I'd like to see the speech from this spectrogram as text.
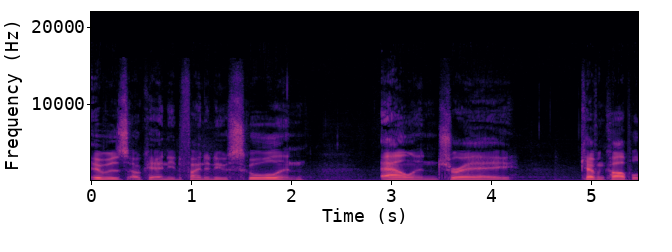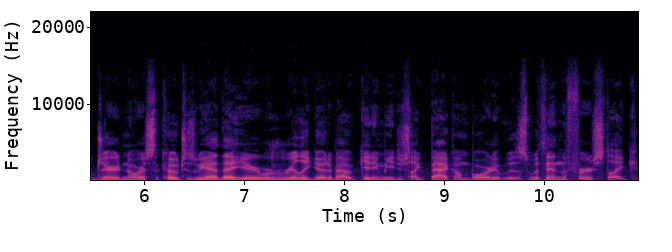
it was okay. I need to find a new school, and Alan, Trey, Kevin Koppel, Jared Norris, the coaches we had that year were Mhm. really good about getting me just like back on board. It was within the first like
